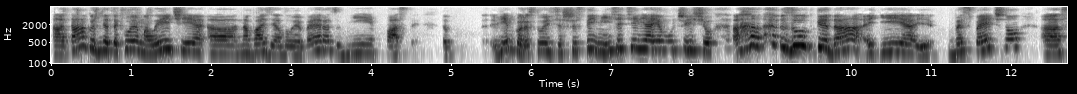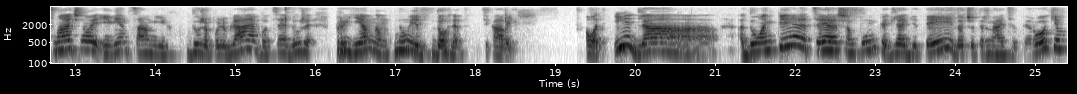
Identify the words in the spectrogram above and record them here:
А також для такої маличі на базі алоє вера зубні пасти. Він користується з 6 місяців, я йому чищу зубки, да, і безпечно, смачно, і він сам їх дуже полюбляє, бо це дуже приємно, ну і догляд цікавий. От, і для доньки це шампунька для дітей до 14 років.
